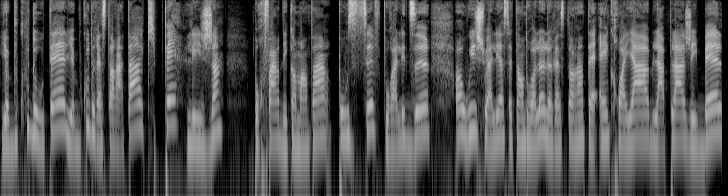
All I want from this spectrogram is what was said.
il y a beaucoup d'hôtels, il y a beaucoup de restaurateurs qui paient les gens pour faire des commentaires positifs, pour aller dire ah oui, je suis allé à cet endroit-là, le restaurant était incroyable, la plage est belle.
